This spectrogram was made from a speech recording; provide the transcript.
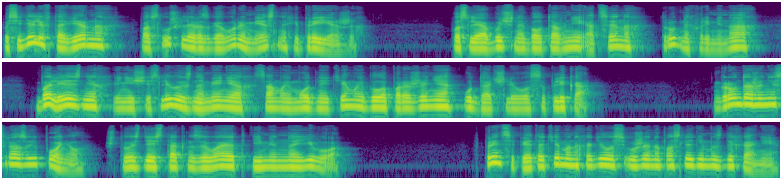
Посидели в тавернах, послушали разговоры местных и приезжих. После обычной болтовни о ценах, трудных временах, болезнях и несчастливых знамениях самой модной темой было поражение удачливого сопляка – Грон даже не сразу и понял, что здесь так называют именно его. В принципе, эта тема находилась уже на последнем издыхании,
